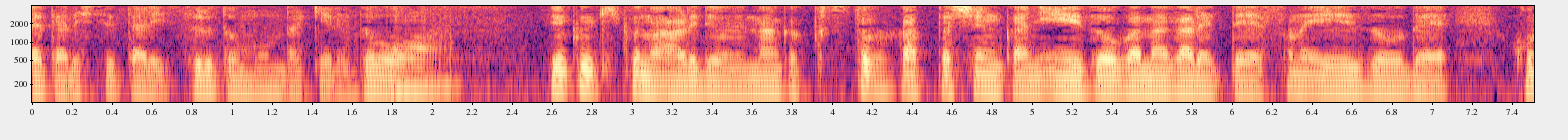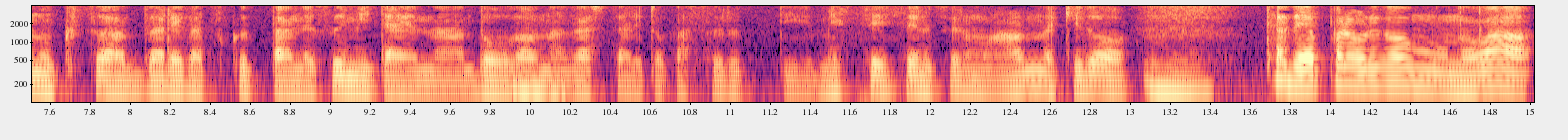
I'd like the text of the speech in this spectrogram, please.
えたりしてたりすると思うんだけれど、言うよく聞くのはあれだよね。なんか靴とか買った瞬間に映像が流れてその映像でこの靴は誰が作ったんですみたいな動画を流したりとかするっていうメッセージ性のそういうのもあるんだけどうん。ただやっぱり俺が思うのは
